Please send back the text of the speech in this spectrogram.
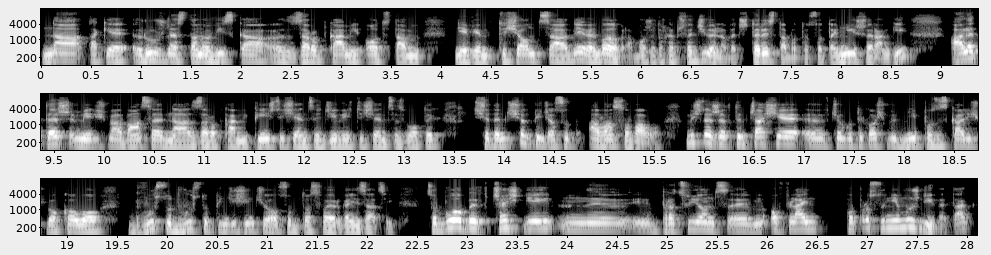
na takie różne stanowiska z zarobkami od tam, nie wiem, tysiąca, nie wiem, bo dobra, może trochę przesadziłem, nawet 400, bo to są najmniejsze rangi, ale też mieliśmy awanse na zarobkami 5 tysięcy, 9 tysięcy złotych. 75 osób awansowało. Myślę, że w tym czasie, e, w ciągu tych 8 dni pozyskaliśmy około 200-250 osób do swojej organizacji, co byłoby wcześniej mm, pracując offline po prostu niemożliwe, tak?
